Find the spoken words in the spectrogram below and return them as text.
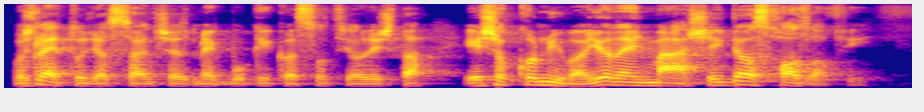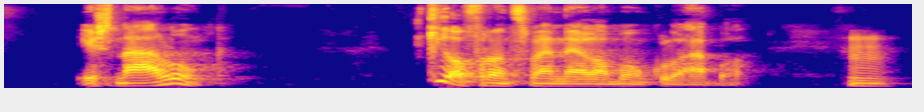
Most lehet, hogy a Sánchez megbukik a szocialista, és akkor mi van? Jön egy másik, de az hazafi. És nálunk? Ki a franc menne el a Monkloába? Hmm.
